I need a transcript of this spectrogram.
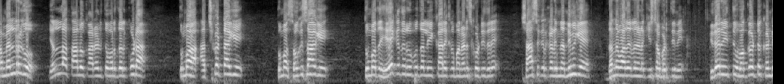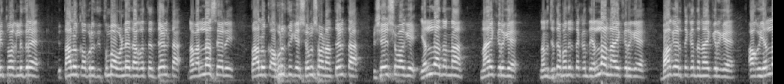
ತಮ್ಮೆಲ್ಲರಿಗೂ ಎಲ್ಲ ತಾಲೂಕು ಆಡಳಿತ ವರ್ಗದವರು ಕೂಡ ತುಂಬ ಅಚ್ಚುಕಟ್ಟಾಗಿ, ತುಂಬ ಸೊಗಸಾಗಿ, ತುಂಬದ ಏಕದ ರೂಪದಲ್ಲಿ ಈ ಕಾರ್ಯಕ್ರಮ ನಡೆಸಿಕೊಟ್ಟಿದ್ದರೆ. ಶಾಸಕರ ಕಡೆಯಿಂದ ನಿಮಗೆ ಧನ್ಯವಾದಗಳನ್ನು ಹೇಳಕ್ಕೆ ಇಷ್ಟಪಡ್ತೀನಿ. ಇದೇ ರೀತಿ ಒಗ್ಗಟ್ಟು ಖಂಡಿತವಾಗ್ಲಿದ್ರೆ ಈ ತಾಲೂಕು ಅಭಿವೃದ್ಧಿ ತುಂಬ ಒಳ್ಳೆಯದಾಗುತ್ತೆ ಅಂತ ಹೇಳ್ತಾ, ನಾವೆಲ್ಲ ಸೇರಿ ತಾಲೂಕು ಅಭಿವೃದ್ಧಿಗೆ ಶ್ರಮಿಸೋಣ ಅಂತ ಹೇಳ್ತಾ, ವಿಶೇಷವಾಗಿ ಎಲ್ಲ ನನ್ನ ನಾಯಕರಿಗೆ ನನ್ನ ಜೊತೆ ಬಂದಿರತಕ್ಕಂಥ ಎಲ್ಲ ನಾಯಕರಿಗೆ ಭಾಗಿರ್ತಕ್ಕಂಥ ನಾಯಕರಿಗೆ ಹಾಗೂ ಎಲ್ಲ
